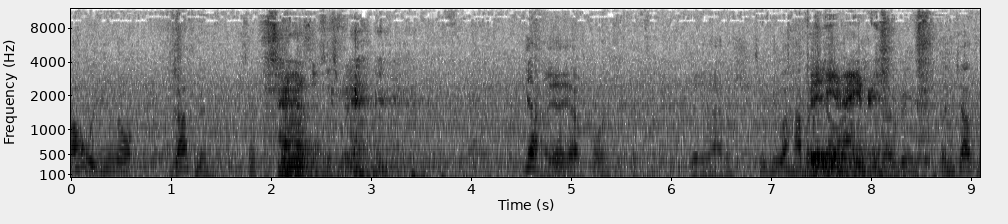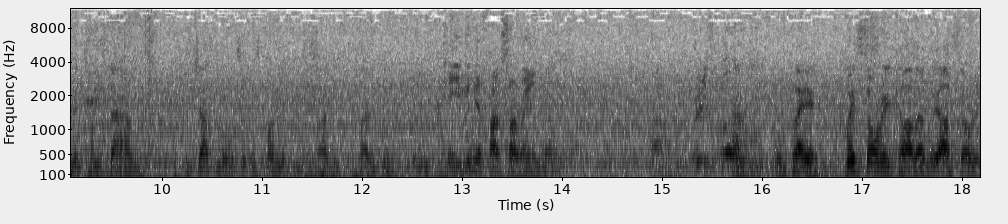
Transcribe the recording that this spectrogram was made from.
Oh, you know Jasmine. So, Jasmine. Is this for you? Yeah, yeah, yeah, of course. Billie Eilish. so you were having Billie no, Eilish. no reason. When Jasmine comes down, because Jasmine wasn't responding to me, so I just decided to eat the food. Can you give me a five star rating though? Where's We're just playing. We're sorry, Carla. We are sorry.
